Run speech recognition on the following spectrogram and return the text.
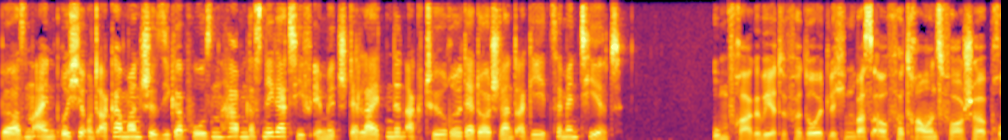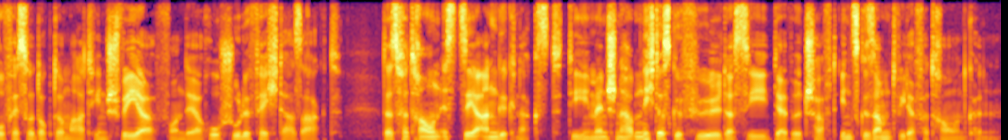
Börseneinbrüche und Ackermannsche Siegerposen haben das Negativimage der leitenden Akteure der Deutschland AG zementiert. Umfragewerte verdeutlichen, was auch Vertrauensforscher Prof. Dr. Martin Schwer von der Hochschule Fechter sagt. Das Vertrauen ist sehr angeknackst. Die Menschen haben nicht das Gefühl, dass sie der Wirtschaft insgesamt wieder vertrauen können.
